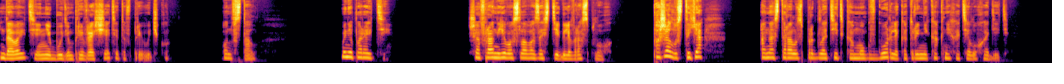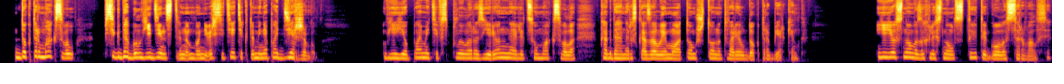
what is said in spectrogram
«Давайте не будем превращать это в привычку». Он встал. «Мне пора идти». Шафран его слова застигли врасплох. «Пожалуйста, я...» Она старалась проглотить комок в горле, который никак не хотел уходить. «Доктор Максвелл всегда был единственным в университете, кто меня поддерживал». В ее памяти всплыло разъяренное лицо Максвелла, когда она рассказала ему о том, что натворил доктор Беркинг. Ее снова захлестнул стыд, и голос сорвался.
